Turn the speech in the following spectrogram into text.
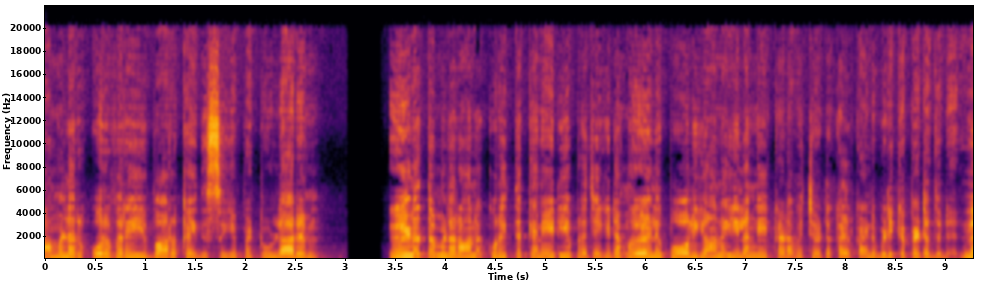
தமிழர் ஒருவரே இவ்வாறு கைது செய்யப்பட்டுள்ளார். ஈழத்தமிழரான குறித்த கனேடிய பிரஜையிடம் ஏழு போலியான இலங்கை கடவுச்சீட்டுகள் கண்டுபிடிக்கப்பட்டதுடன்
